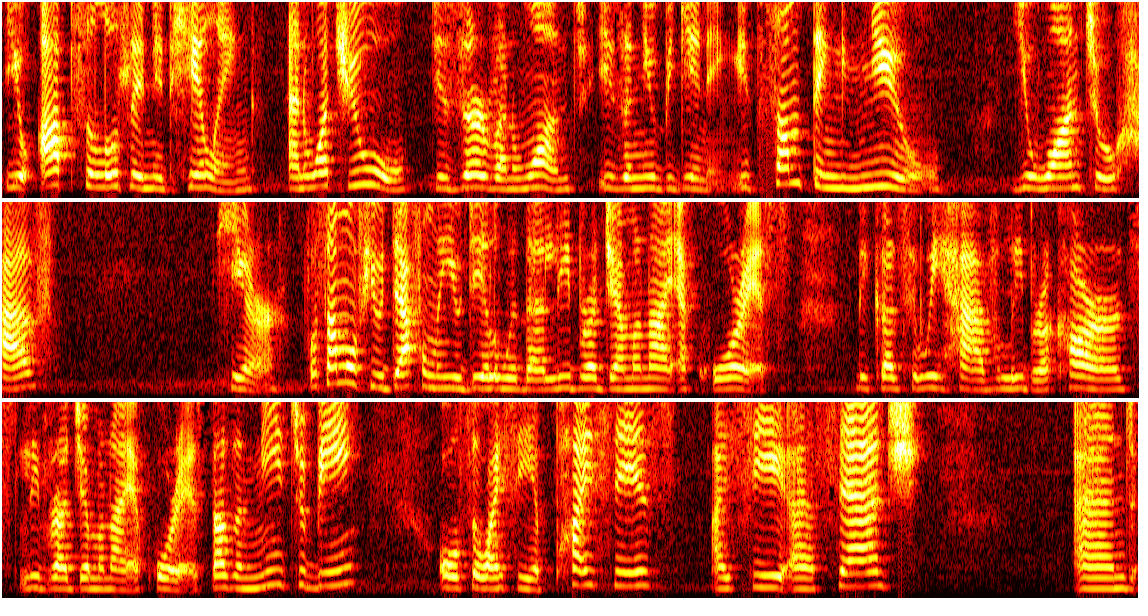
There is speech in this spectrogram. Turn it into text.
You absolutely need healing. And what you deserve and want is a new beginning. It's something new you want to have here for some of you definitely you deal with the libra gemini aquarius because we have Libra cards, Libra, Gemini, Aquarius. Doesn't need to be. Also, I see a Pisces, I see a Sag, and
